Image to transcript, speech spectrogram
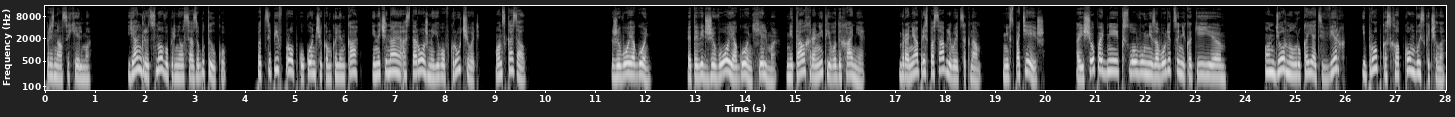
признался Хельма. Янгрид снова принялся за бутылку. Подцепив пробку кончиком коленка и начиная осторожно его вкручивать, он сказал. «Живой огонь. Это ведь живой огонь, Хельма. Металл хранит его дыхание. Броня приспосабливается к нам. Не вспотеешь. А еще под ней, к слову, не заводятся никакие... Он дернул рукоять вверх, и пробка с хлопком выскочила.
